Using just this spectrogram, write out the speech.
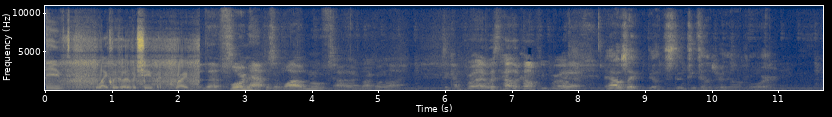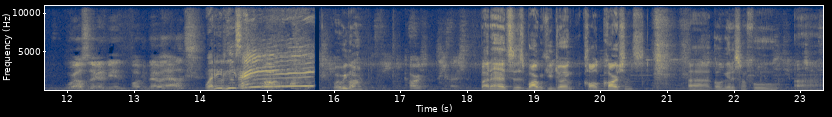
Perceived likelihood of achievement, right? The floor nap is a wild move, Tyler. I'm not gonna lie. Bro, that was hella comfy, bro. Yeah. And I was like, yo, this dude T Town's really on the floor. Where else are they gonna be in fucking bed with Alex? What did he say? Where are we going? Carson's. Carson's. About to head to this barbecue joint called Carson's. Uh, go get us some food. Uh,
